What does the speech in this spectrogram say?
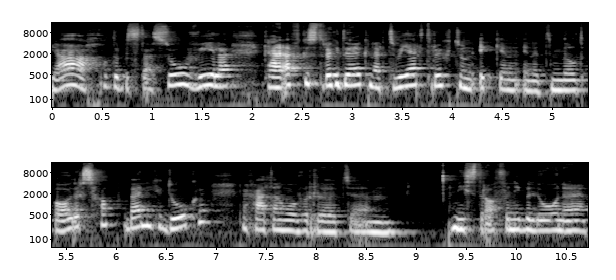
ja, god, er bestaat zoveel. Ik ga even terugduiken naar twee jaar terug toen ik in, in het mild ouderschap ben gedoken. Dat gaat dan over het um, niet straffen, niet belonen.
